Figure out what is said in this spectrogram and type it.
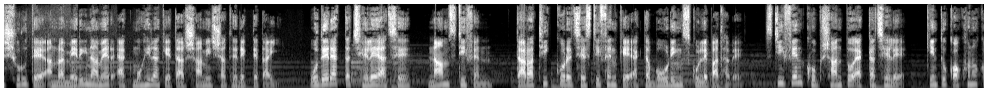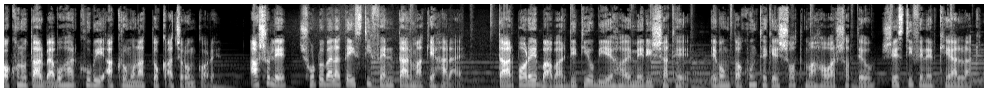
শুরুতে আমরা মেরি নামের এক মহিলাকে তার স্বামীর সাথে দেখতে পাই। ওদের একটা ছেলে আছে, নাম স্টিফেন। তারা ঠিক করেছে স্টিফেনকে একটা বোর্ডিং স্কুলে পাঠাবে। স্টিফেন খুব শান্ত একটা ছেলে, কিন্তু কখনো কখনো তার ব্যবহার খুবই আক্রমণাত্মক আচরণ করে। আসলে, ছোটবেলাতেই স্টিফেন তার মাকে হারায়। তারপরে বাবার দ্বিতীয় বিয়ে হয় মেরির সাথে, এবং তখন থেকে সৎ মা হওয়ার সত্ত্বেও সে স্টিফেনের খেয়াল রাখে।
